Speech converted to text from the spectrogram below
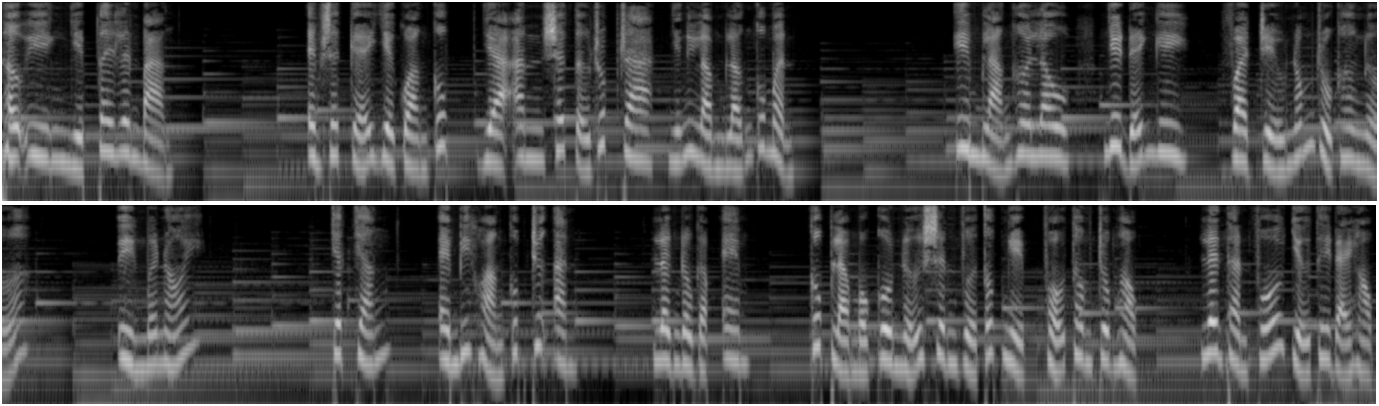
Thảo Uyên nhịp tay lên bàn. Em sẽ kể về Hoàng Cúc và anh sẽ tự rút ra những lầm lẫn của mình. Im lặng hơi lâu như để nghi và Triệu nóng ruột hơn nữa. Uyên mới nói. Chắc chắn em biết Hoàng Cúc trước anh. Lần đầu gặp em, Cúc là một cô nữ sinh vừa tốt nghiệp phổ thông trung học, lên thành phố dự thi đại học.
